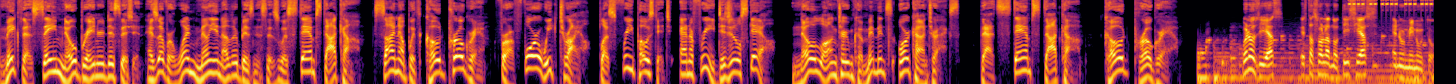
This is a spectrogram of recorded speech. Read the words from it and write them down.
Make the same no-brainer decision as over 1 million other businesses with stamps.com. Sign up with code program for a 4-week trial plus free postage and a free digital scale. No long-term commitments or contracts. That's stamps.com. Code program. Buenos días. Estas son las noticias en un minuto.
